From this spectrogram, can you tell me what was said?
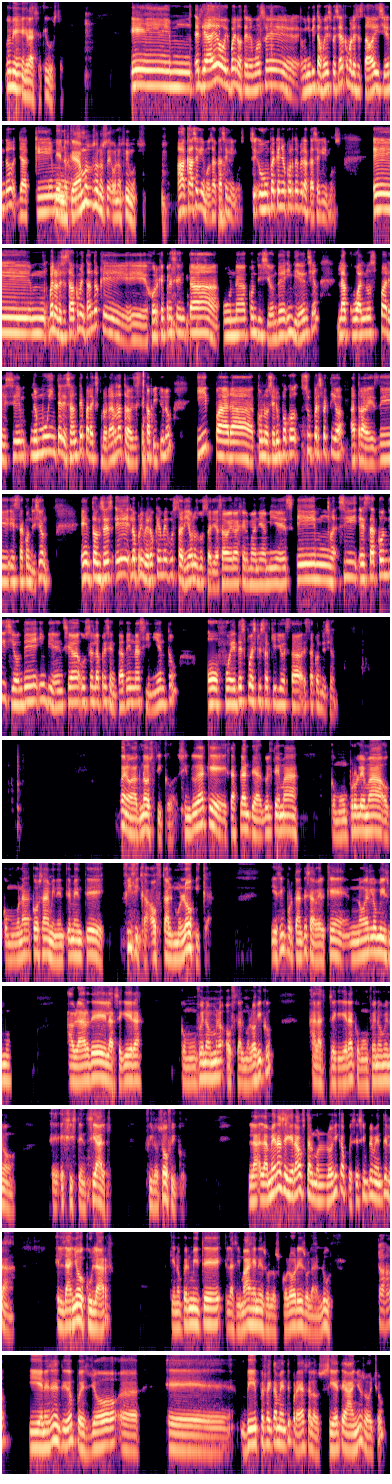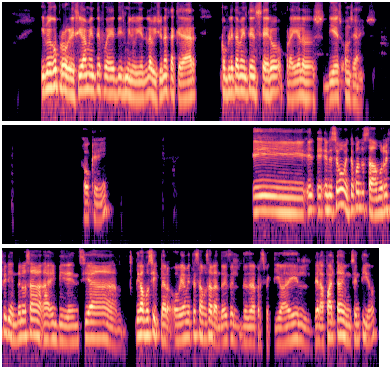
Muy bien, gracias, qué gusto. Eh, el día de hoy, bueno, tenemos eh, un invitado muy especial, como les estaba diciendo, ya que... Bien, ¿nos quedamos o nos, o nos fuimos? Acá seguimos, acá seguimos. Sí, hubo un pequeño corte, pero acá seguimos. Eh, bueno, les estaba comentando que eh, Jorge presenta una condición de invidencia, la cual nos parece muy interesante para explorarla a través de este capítulo y para conocer un poco su perspectiva a través de esta condición. Entonces, eh, lo primero que me gustaría o nos gustaría saber a Germán y a mí es em, si esta condición de invidencia usted la presenta de nacimiento o fue después que usted adquirió esta, esta condición. Bueno, agnóstico. Sin duda que estás planteando el tema como un problema o como una cosa eminentemente física, oftalmológica. Y es importante saber que no es lo mismo hablar de la ceguera como un fenómeno oftalmológico a la ceguera como un fenómeno eh, existencial, filosófico. La, la, mera ceguera oftalmológica, pues es simplemente la, el daño ocular que no permite las imágenes o los colores o la luz. Ajá. Y en ese sentido, pues yo eh, eh, vi perfectamente por ahí hasta los siete años, ocho, y luego progresivamente fue disminuyendo la visión hasta quedar completamente en cero por ahí a los 10, 11 años. Ok. Y en, en, ese momento cuando estábamos refiriéndonos a, a, evidencia, digamos, sí, claro, obviamente estamos hablando desde, desde la perspectiva del, de la falta de un sentido,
